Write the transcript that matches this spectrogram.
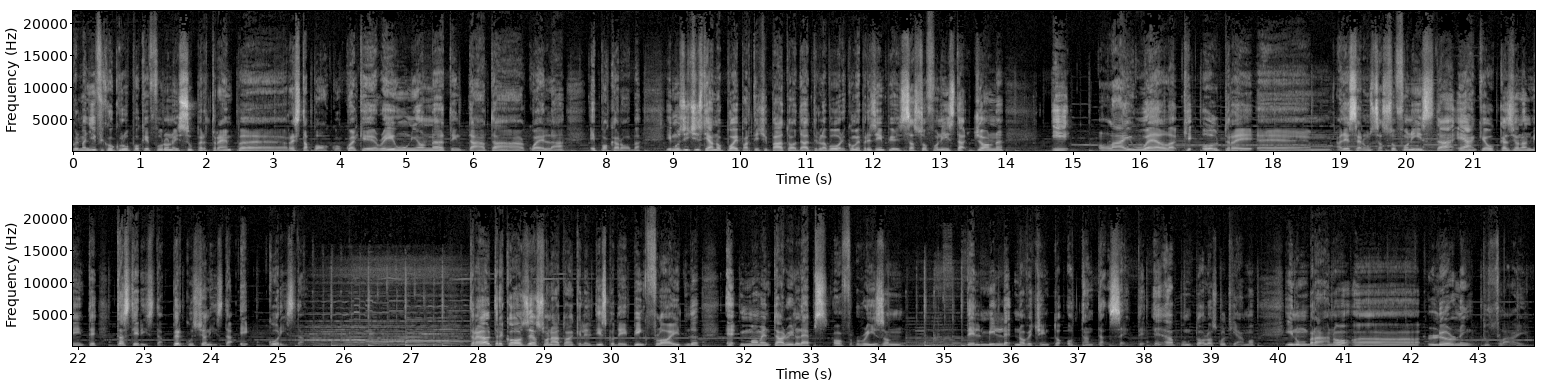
Quel magnifico gruppo che furono i Supertramp eh, resta poco, qualche reunion tentata qua e là e poca roba. I musicisti hanno poi partecipato ad altri lavori, come per esempio il sassofonista John E. Lywell, che oltre ehm, ad essere un sassofonista è anche occasionalmente tastierista, percussionista e corista. Tra altre cose ha suonato anche nel disco dei Pink Floyd e Momentary Lapse of Reason del 1987 e appunto lo ascoltiamo in un brano uh, Learning to Fly.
